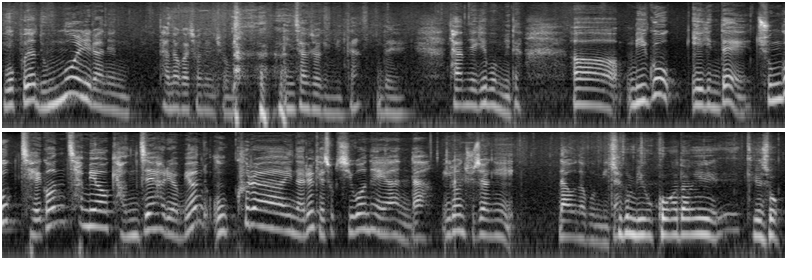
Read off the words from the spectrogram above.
무엇보다 눈물이라는 단어가 저는 좀 인상적입니다. 네. 다음 얘기 해 봅니다. 어, 미국 얘기인데 중국 재건 참여 견제하려면 우크라이나를 계속 지원해야 한다. 이런 주장이 나오나 봅니다. 지금 미국 공화당이 계속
